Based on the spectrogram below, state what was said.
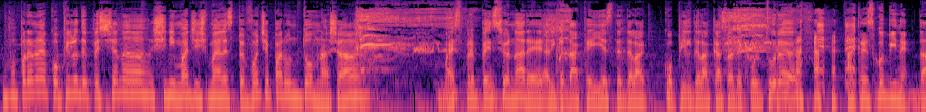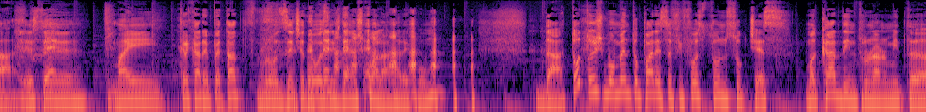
după părerea mea, copilul de pe scenă și în imagini și mai ales pe voce pare un domn, așa, mai spre pensionare, adică dacă este de la copil de la Casa de Cultură... A crescut bine. Da, este mai... Cred că a repetat vreo 10-20 de ani școala, n-are cum. Da, totuși, momentul pare să fi fost un succes măcar dintr-un anumit uh,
